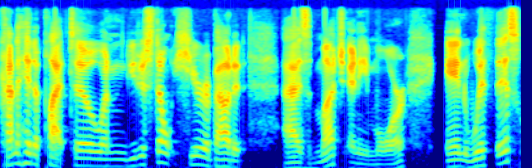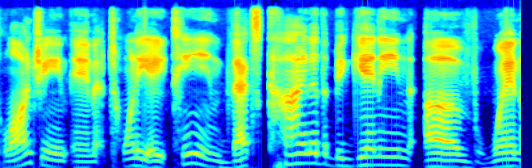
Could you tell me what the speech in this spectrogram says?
kind of hit a plateau and you just don't hear about it as much anymore. And with this launching in 2018, that's kind of the beginning of when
